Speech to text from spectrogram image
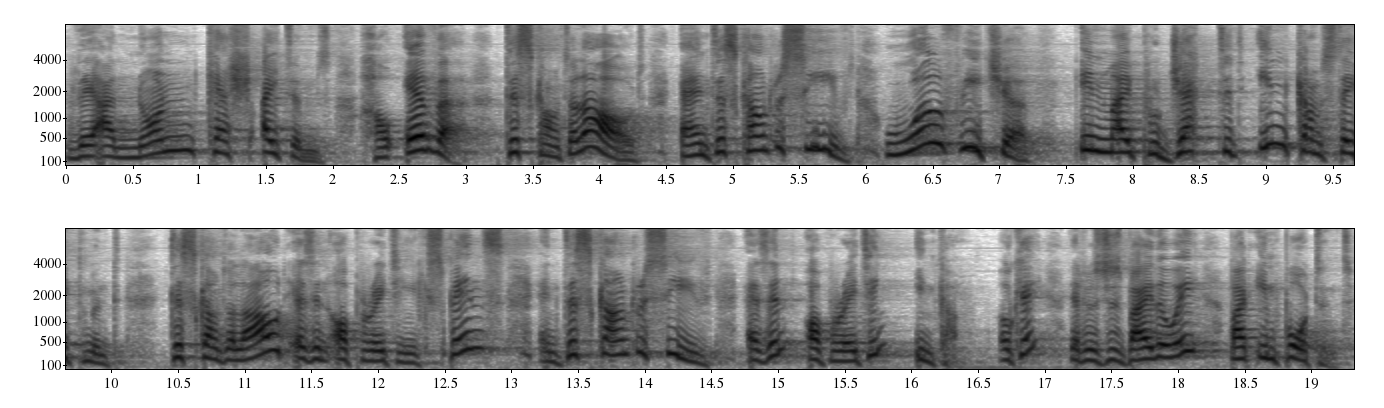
they are non-cash items. However, discount allowed and discount received will feature in my projected income statement. Discount allowed as an operating expense and discount received as an operating income. Okay, that was just by the way, but important.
